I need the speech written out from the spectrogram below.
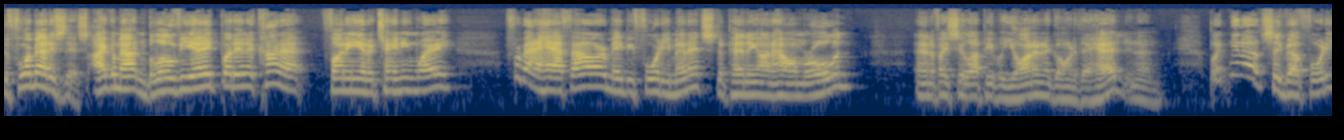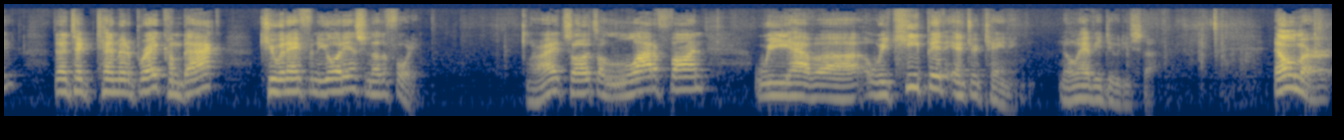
The format is this I come out and bloviate, but in a kind of funny, entertaining way for about a half hour, maybe 40 minutes, depending on how I'm rolling. And if I see a lot of people yawning and going to the head, you know, but you know, let's say about 40. Then take a 10 minute break, come back, Q&A from the audience, another 40. All right, so it's a lot of fun. We have uh, we keep it entertaining, no heavy duty stuff. Elmer,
